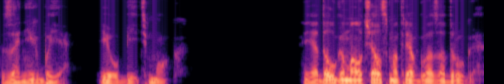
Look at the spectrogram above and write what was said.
За них бы я и убить мог. Я долго молчал, смотря в глаза друга,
